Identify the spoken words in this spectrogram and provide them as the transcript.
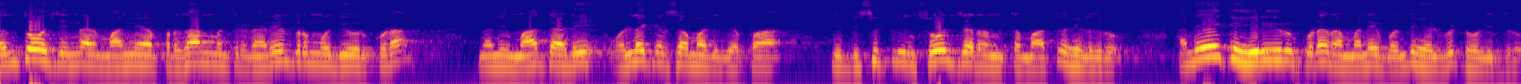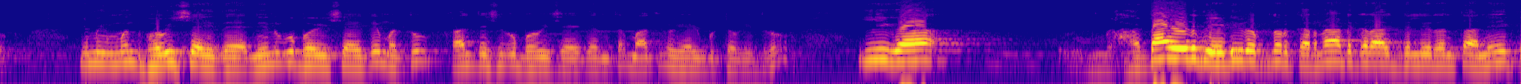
ಸಂತೋಷದಿಂದ ಮಾನ್ಯ ಪ್ರಧಾನಮಂತ್ರಿ ನರೇಂದ್ರ ಮೋದಿಯವರು ಕೂಡ ನನಗೆ ಮಾತಾಡಿ, ಒಳ್ಳೆ ಕೆಲಸ ಮಾಡಿದ್ಯಪ್ಪ, ನೀ ಡಿಸಿಪ್ಲಿನ್ ಸೋಲ್ಜರ್ ಅಂತ ಮಾತು ಹೇಳಿದರು. ಅನೇಕ ಹಿರಿಯರು ಕೂಡ ನಮ್ಮ ಮನೆಗೆ ಬಂದು ಹೇಳಿಬಿಟ್ಟು ಹೋಗಿದ್ದರು ನಿಮಗೆ ಮುಂದೆ ಭವಿಷ್ಯ ಇದೆ, ನಿನಗೂ ಭವಿಷ್ಯ ಇದೆ ಮತ್ತು ಕಾಂತೇಶಿಗೂ ಭವಿಷ್ಯ ಇದೆ ಅಂತ ಮಾತುಗಳು ಹೇಳಿಬಿಟ್ಟು ಹೋಗಿದ್ದರು ಈಗ ಹಠ ಹಿಡಿದು ಯಡಿಯೂರಪ್ಪನವ್ರು ಕರ್ನಾಟಕ ರಾಜ್ಯದಲ್ಲಿರೋಂಥ ಅನೇಕ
